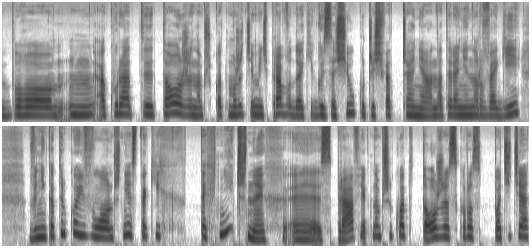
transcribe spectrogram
Bo mm, akurat to, że na przykład możecie mieć prawo do jakiegoś zasiłku czy świadczenia na terenie Norwegii, wynika tylko i wyłącznie z takich technicznych y, spraw, jak na przykład to, że skoro płacicie,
